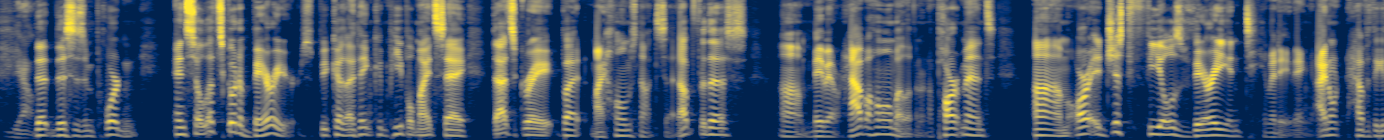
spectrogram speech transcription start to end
Yeah. that this is important. And so let's go to barriers because I think people might say, that's great, but my home's not set up for this. Um, maybe I don't have a home, I live in an apartment. Um, or it just feels very intimidating. I don't have the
